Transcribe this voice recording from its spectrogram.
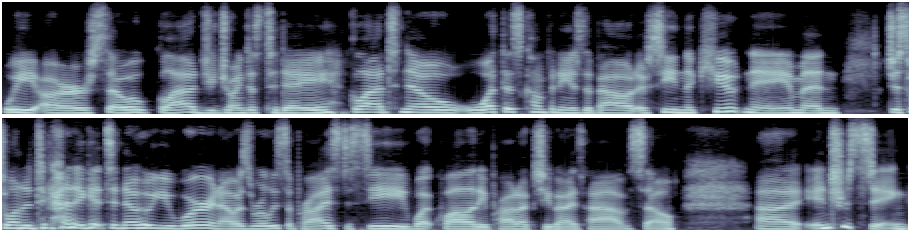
we are so glad you joined us today. Glad to know what this company is about. I've seen the cute name and just wanted to kind of get to know who you were, and I was really surprised to see what quality products you guys have. So, uh, interesting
